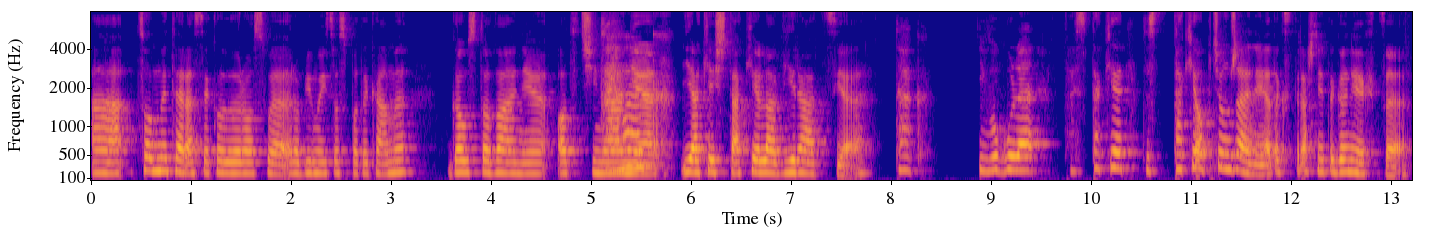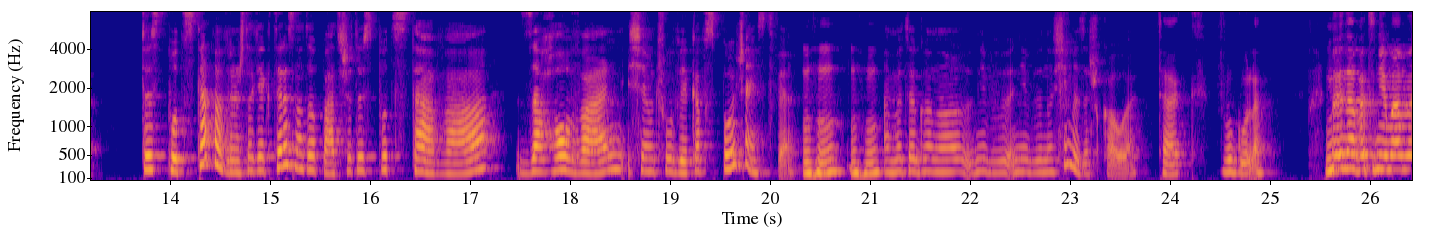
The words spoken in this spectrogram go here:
A co my teraz jako dorosłe robimy i co spotykamy? Ghostowanie, odcinanie, Tak. jakieś takie lawiracje. Tak. I w ogóle To jest, takie, to jest takie obciążenie, ja tak strasznie tego nie chcę. to jest podstawa wręcz, tak jak teraz na to patrzę, to jest podstawa zachowań się człowieka w społeczeństwie. Mhm, mhm. A my tego no, nie, wy, nie wynosimy ze szkoły. Tak, w ogóle. My nawet nie mamy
